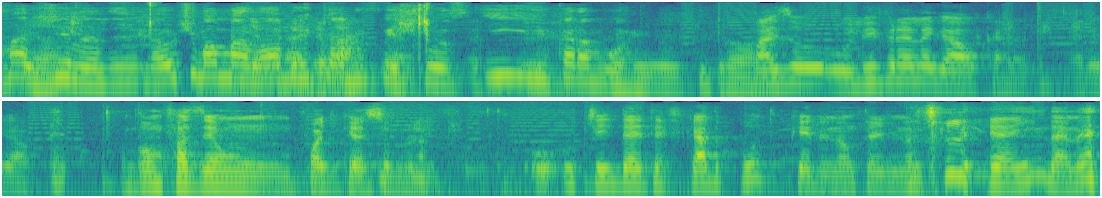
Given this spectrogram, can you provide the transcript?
Imagina, né? Na última manobra ele cabe o pescoço. Ih, o cara morreu. Que droga. Mas o, o livro é legal, cara. É legal. Vamos fazer um podcast sobre o livro. O, o Tio deve ter ficado puto porque ele não terminou de ler ainda, né?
